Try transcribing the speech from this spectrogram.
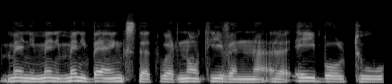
Many many many banks that were not even uh, able to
